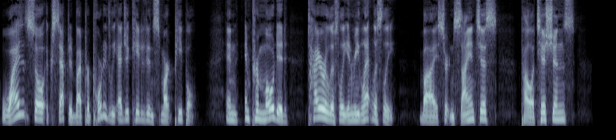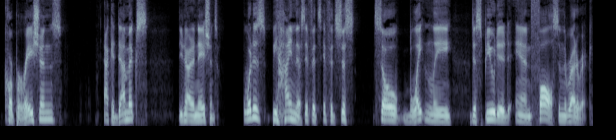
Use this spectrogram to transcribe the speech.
Why is it so accepted by purportedly educated and smart people and, and promoted tirelessly and relentlessly by certain scientists, politicians, corporations, academics, the United Nations? What is behind this if it's if it's just so blatantly disputed and false in the rhetoric.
